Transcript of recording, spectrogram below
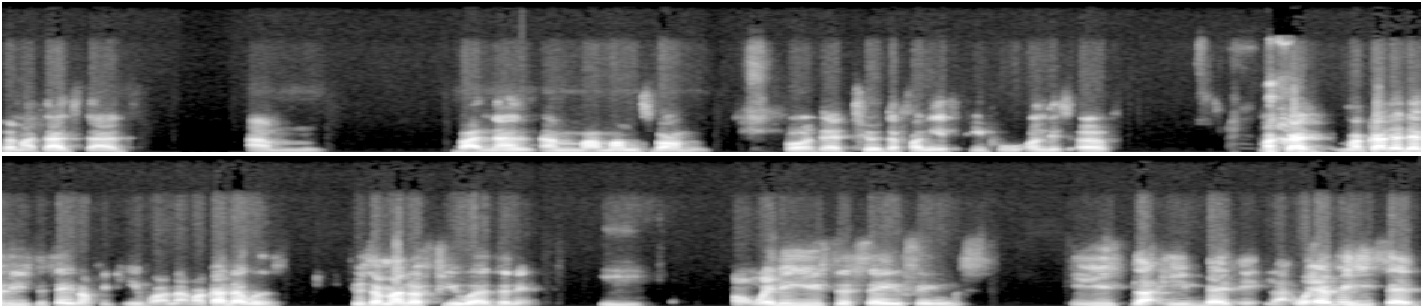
so my dad's dad, um, my nan and my mum's mum, bro, they're two of the funniest people on this earth. My grand my granddad never used to say nothing either. Like my granddad was he was a man of few words in it. mm. But when he used to say things, he used like he meant it. Like whatever he said,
